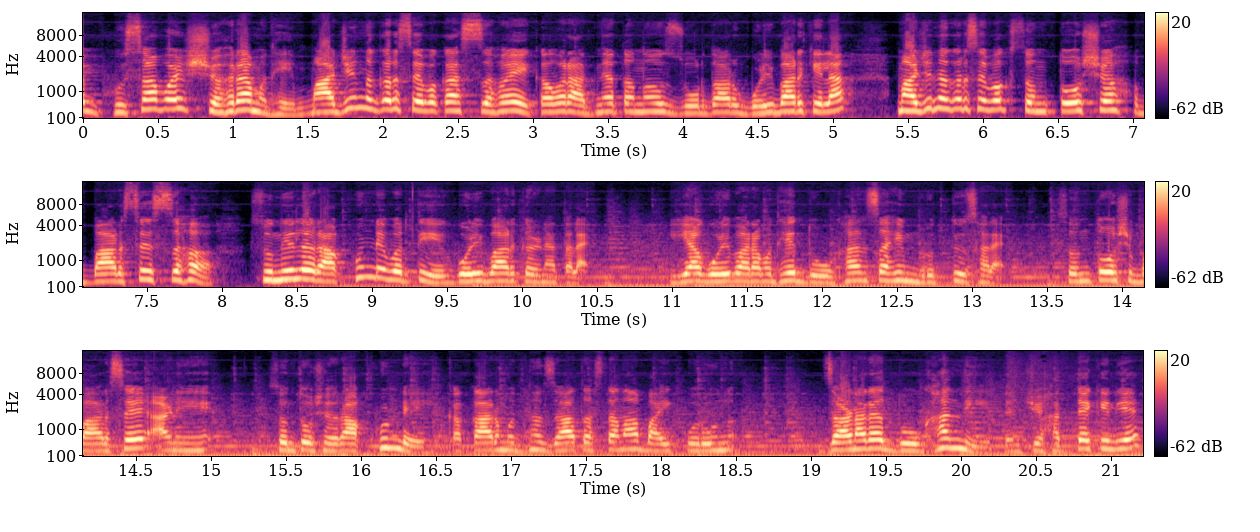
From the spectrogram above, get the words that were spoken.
भुसावळ शहरामध्ये माजी नगरसेवकासह एकावर अज्ञातानं जोरदार गोळीबार केला. माजी नगरसेवक संतोष बारसेसह सुनील राखुंडेवरती गोळीबार करण्यात आलाय. या गोळीबारामध्ये दोघांचाही मृत्यू झालाय. संतोष बारसे आणि संतोष राखुंडे एका कारमधनं जात असताना बाईकवरून जाणाऱ्या दोघांनी त्यांची हत्या केली आहे.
